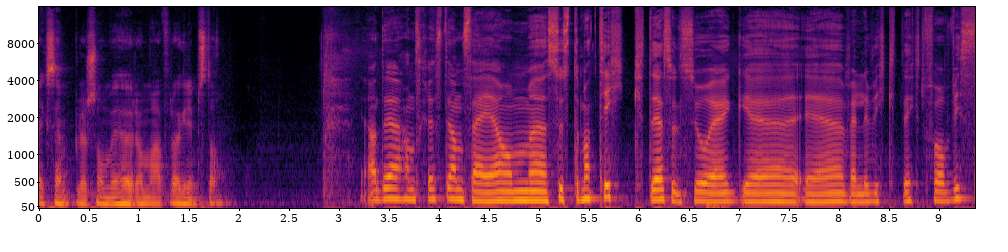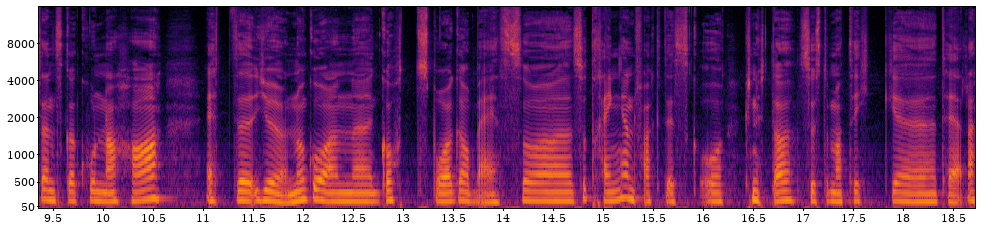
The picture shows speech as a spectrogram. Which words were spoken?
eksempler som vi hører om her fra Grimstad. Ja, Det Hans Christian sier om eh, systematikk, det syns jo jeg er veldig viktig. For hvis en skal kunne ha et eh, gjennomgående godt språkarbeid, så, så trenger en faktisk å knytte systematikk til det.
